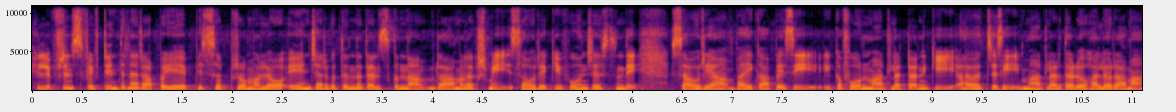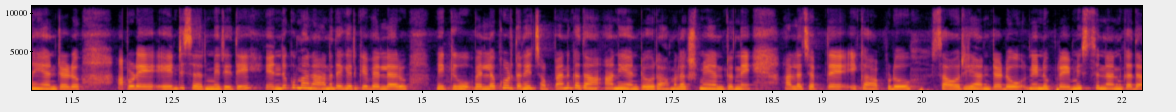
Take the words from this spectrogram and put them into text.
హలో ఫ్రెండ్స్ ఫిఫ్టీన్త్న రాబోయే ఎపిసోడ్ ప్రోమోలో ఏం జరుగుతుందో తెలుసుకుందాం. రామలక్ష్మి శౌర్యకి ఫోన్ చేస్తుంది. శౌర్య బైక్ ఆపేసి ఇక ఫోన్ మాట్లాడటానికి వచ్చేసి మాట్లాడతాడు. హలో రామ అని అంటాడు. అప్పుడే ఏంటి సార్ మీరు ఇది ఎందుకు మా నాన్న దగ్గరికి వెళ్ళారు? మీకు వెళ్ళకూడదని చెప్పాను కదా అని అంటూ రామలక్ష్మి అంటుంది. అలా చెప్తే ఇక అప్పుడు శౌర్య అంటాడు నేను ప్రేమిస్తున్నాను కదా.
